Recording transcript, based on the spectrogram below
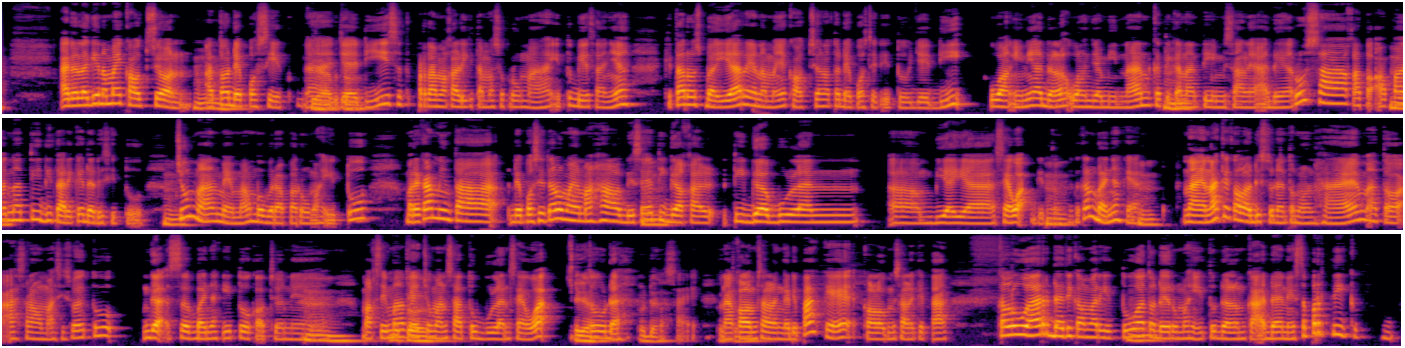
Ada lagi namanya caution Mm. atau deposit. Nah, betul. jadi pertama kali kita masuk rumah itu biasanya kita harus bayar yang namanya caution atau deposit itu. Jadi uang ini adalah uang jaminan ketika Hmm. nanti misalnya ada yang rusak atau apa Hmm. nanti ditariknya dari situ. Hmm. Cuman memang beberapa rumah itu mereka minta depositnya lumayan mahal, biasanya Hmm. tiga kali tiga bulan em, biaya sewa gitu. Hmm. Itu kan banyak ya. Hmm. Nah enaknya kalau di Studentenwohnheim atau asrama mahasiswa itu nggak sebanyak itu kautionnya. Hmm. Maksimal kayak Betul. cuman satu bulan sewa Iya, itu udah udah selesai. Nah betul. kalau misalnya nggak dipakai, kalau misalnya kita keluar dari kamar itu Hmm. atau dari rumah itu dalam keadaan yang seperti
